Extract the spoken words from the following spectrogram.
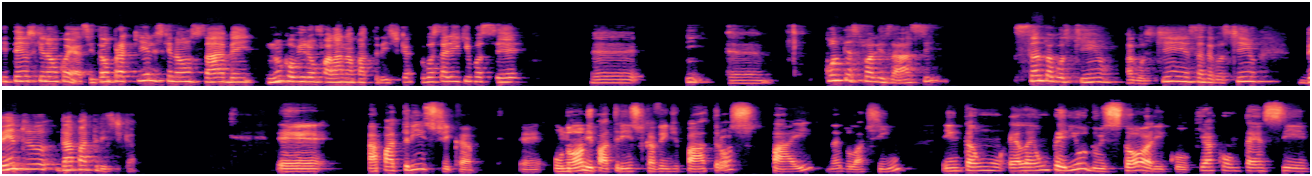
e tem os que não conhecem. Então, para aqueles que não sabem, nunca ouviram falar na patrística, eu gostaria que você é, é, contextualizasse Santo Agostinho, Agostinho, Santo Agostinho, dentro da patrística. É, a patrística, é, o nome patrística vem de patros, pai, né, do latim. Então, ela é um período histórico que acontece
